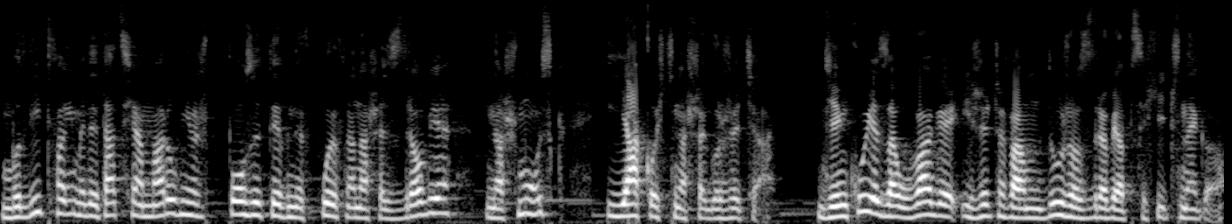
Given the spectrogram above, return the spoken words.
modlitwa i medytacja ma również pozytywny wpływ na nasze zdrowie, nasz mózg i jakość naszego życia. Dziękuję za uwagę i życzę Wam dużo zdrowia psychicznego.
